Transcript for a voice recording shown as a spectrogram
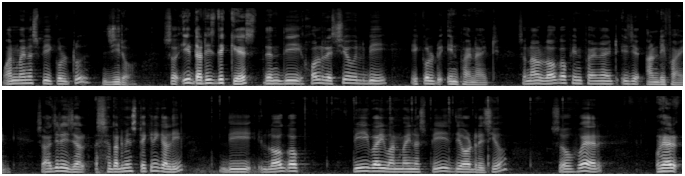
1 minus p equal to 0. So, if that is the case then the whole ratio will be equal to infinite. So, now log of infinite is undefined. So, as a result so that means technically the log of p by 1 minus p is the odd ratio. So, where where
